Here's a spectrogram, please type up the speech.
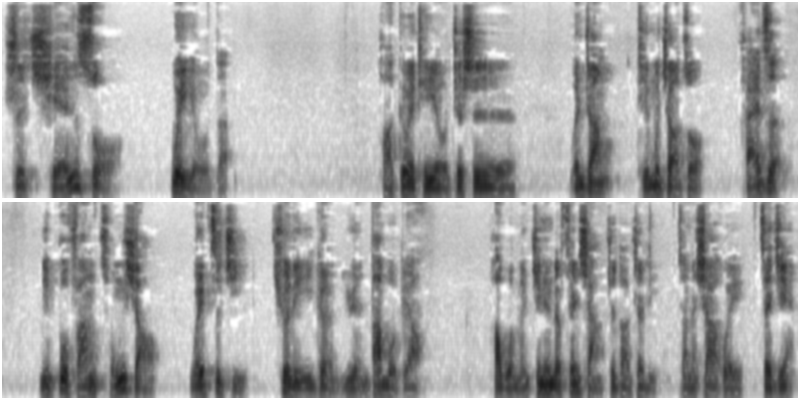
是前所未有的。好，各位听友，这是文章题目叫做“孩子，你不妨从小为自己确立一个远大目标”。好，我们今天的分享就到这里，咱们下回再见。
